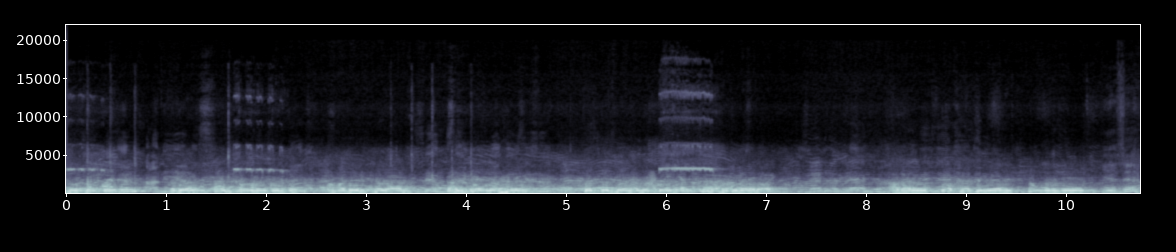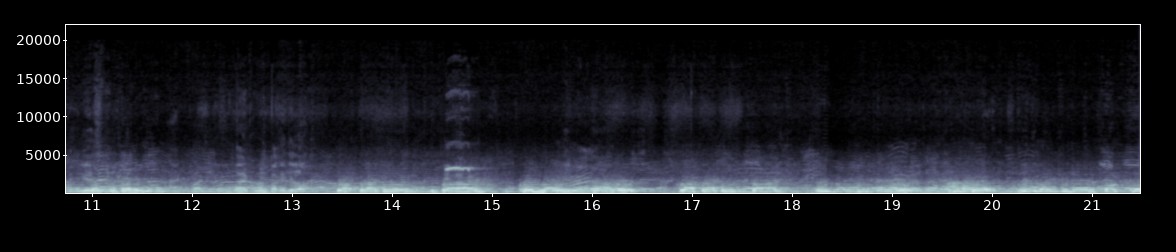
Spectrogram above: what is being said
যোগাযোগ করবেন এবং তাই সংগ্রহ করবেন। আমাদের খেলার তাই সংগ্রহে প্রত্যেক যোগাযোগ করবেন সেনাপতি বরাবর আবার চক্রা টিমের সংগ্রহে হন। চক্রা টিম দশ ফুলবাড়ি এগারো। চক্রা টিম দশ ফুলবাড়ি টিম এগারো আবারও ফুলবাড়ি পক্ষে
